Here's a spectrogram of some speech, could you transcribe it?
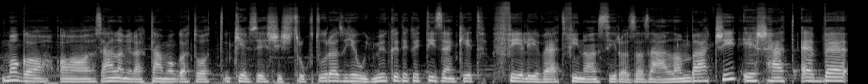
maga az államilag támogatott képzési struktúra az ugye úgy működik, hogy 12 fél évet finanszíroz az állambácsi, és hát ebbe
